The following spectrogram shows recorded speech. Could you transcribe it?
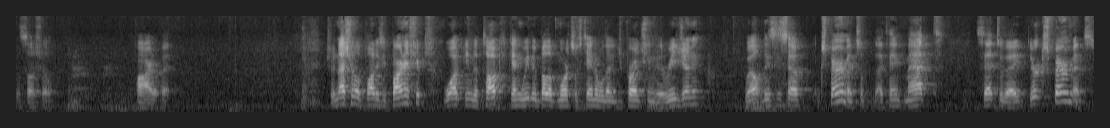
the social part of it? International policy partnerships, walking the talk. Can we develop more sustainable energy projects in the region? Well, this is an experiment. So I think Matt said today, they're experiments.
